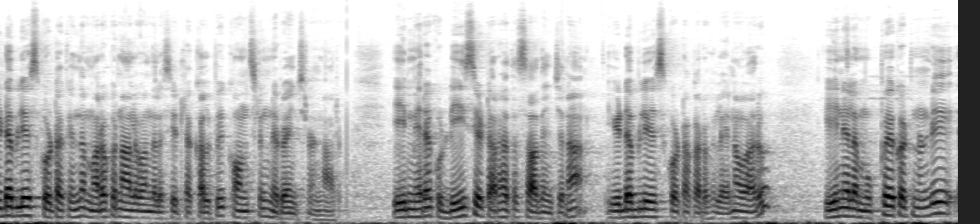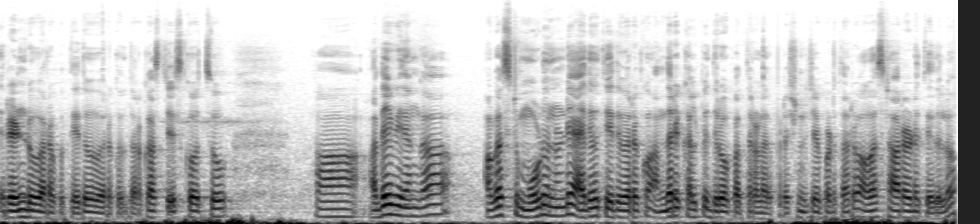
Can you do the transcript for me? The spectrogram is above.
ఈడబ్ల్యూఎస్ కోటా కింద మరొక నాలుగు వందల సీట్ల కలిపి కౌన్సిలింగ్ నిర్వహించనున్నారు. ఈ మేరకు డీసీట్ అర్హత సాధించిన ఈడబ్ల్యూఎస్ కోటాకు అర్హులైన వారు ఈ నెల ముప్పై ఒకటి నుండి రెండు వరకు తేదీ వరకు దరఖాస్తు చేసుకోవచ్చు. అదేవిధంగా ఆగస్టు మూడు నుండి ఐదవ తేదీ వరకు అందరికీ కలిపి ధ్రువపత్రాల ప్రశ్నలు చేపడతారు. ఆగస్టు ఆరేడవ తేదీలో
